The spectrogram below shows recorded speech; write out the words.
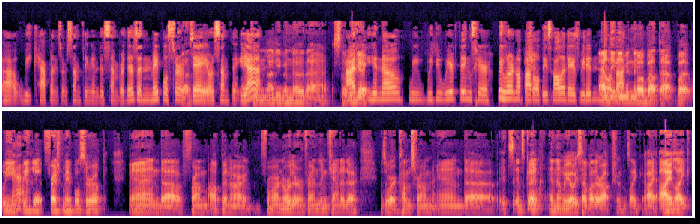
uh, week happens or something in December. There's a maple syrup Does day it? or something. I Yeah. did not even know that. So I, get you know, we we do weird things here. We learn about all these holidays we didn't know I didn't about. even know about that, but we Yeah. we get fresh maple syrup and uh from up in our from our northern friends in Canada is where it comes from and uh it's it's good. And then we always have other options. Like I I like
